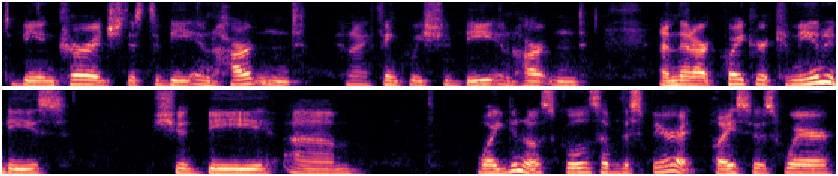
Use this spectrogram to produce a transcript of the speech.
To be encouraged is to be enheartened and I think we should be enheartened, and that our Quaker communities should be, um, well, you know, schools of the spirit, places where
